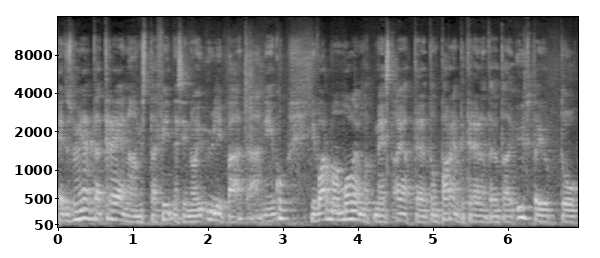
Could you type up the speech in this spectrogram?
Että jos me mietitään treenaamista tai fitnessin noin ylipäätään, niin, kuin, niin varmaan molemmat meistä ajattelee, että on parempi treenata jotain yhtä juttua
